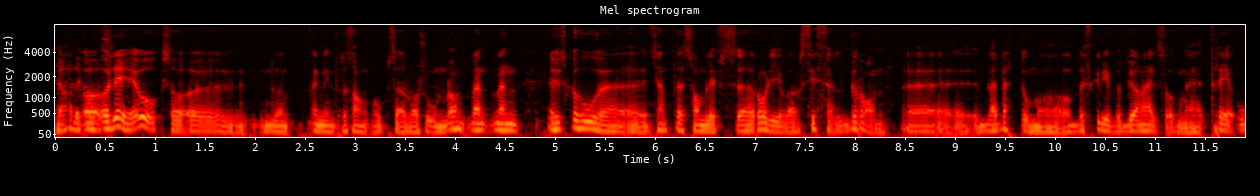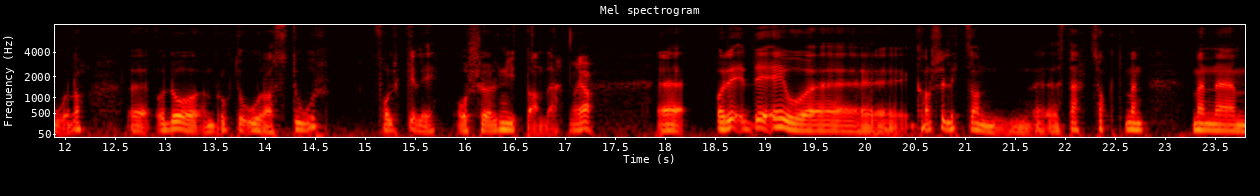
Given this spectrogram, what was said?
ja, det og, og, det er jo også uh, en interessant observasjon, da. Men, men jeg husker hun kjente samlivsrådgiver Sissel Gran ble bedt om å, beskrive Bjørn Eidsvåg med tre ord. da og da brukte hun orda stor, folkelig og sjølnytende. Ja. Eh, og det, det, er jo eh, kanskje litt sånn eh, sterkt sagt, men, men eh,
